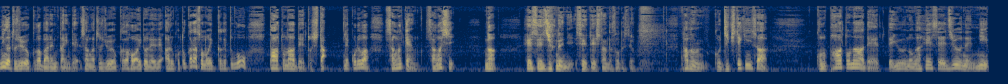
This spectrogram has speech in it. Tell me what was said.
2月14日がバレンタインデー、3月14日がホワイトデーであることから、その1ヶ月後をパートナーデーとした。で、これは佐賀県佐賀市が平成10年に制定したんだそうですよ。多分、こう時期的にさ、このパートナーデーっていうのが平成10年に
